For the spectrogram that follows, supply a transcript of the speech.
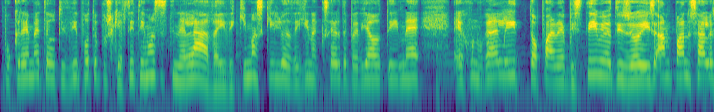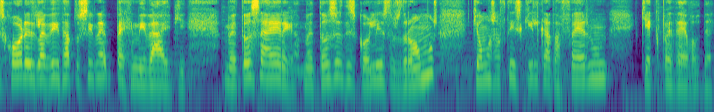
που κρέμεται οτιδήποτε που σκεφτείτε, είμαστε στην Ελλάδα. Οι δικοί μας σκύλοι οδηγοί, να ξέρετε, παιδιά, ότι είναι, έχουν βγάλει το πανεπιστήμιο της ζωής. Αν πάνε σε άλλες χώρες, δηλαδή θα τους είναι παιχνιδάκι. Με τόσα έργα, με τόσες δυσκολίες στους δρόμους και όμως αυτοί οι σκύλοι καταφέρνουν και εκπαιδεύονται.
